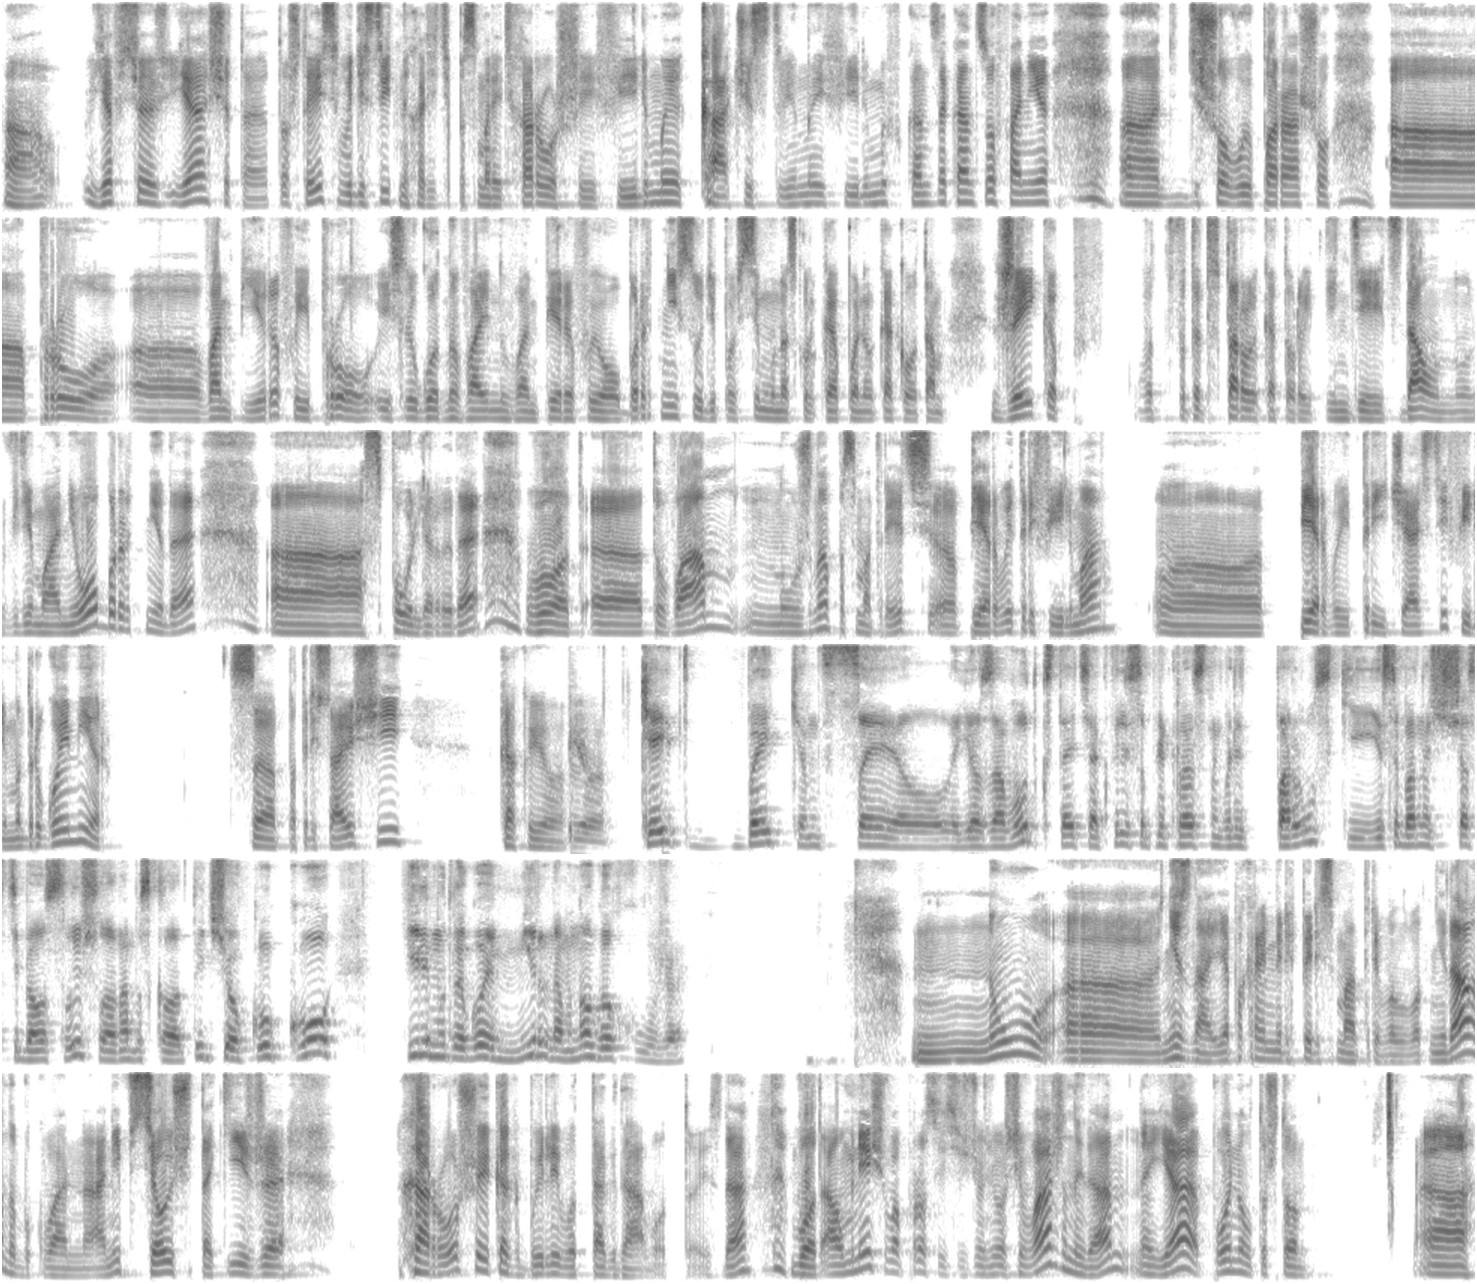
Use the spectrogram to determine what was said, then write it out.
А, я все, я считаю, то, что если вы действительно хотите посмотреть хорошие фильмы, качественные фильмы, в конце концов, а не а, дешевую парашу, а, про а, вампиров и про, если угодно, войну вампиров и оборотней, судя по всему, насколько я понял, как его там Джейкоб вот, вот этот второй, который индеец, да, он, он видимо, они оборотни, да, а, спойлеры, да, вот, а, то вам нужно посмотреть э, первые три фильма, а, первые три части фильма «Другой мир» с потрясающей, как ее? Кейт Бекинсейл ее зовут. Кстати, актриса прекрасно говорит по-русски. Если бы она сейчас тебя услышала, она бы сказала, ты чё, ку-ку, фильм «Другой мир» намного хуже. Ну, э, не знаю, я, по крайней мере, пересматривал вот недавно буквально. Они все еще такие же хорошие, как были вот тогда, вот, то есть, да. Вот, а у меня еще вопрос есть очень, очень важный, да. Я понял то, что э,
